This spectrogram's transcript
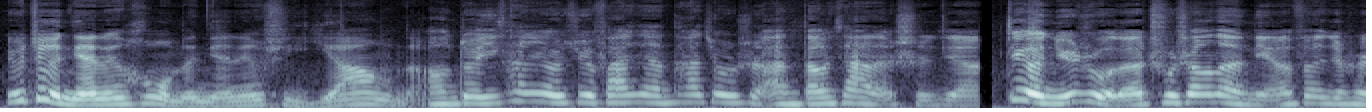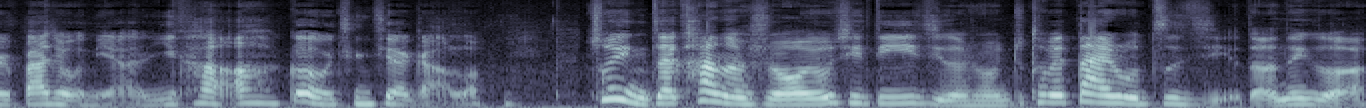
因为这个年龄和我们的年龄是一样的。嗯，对，一看这个剧，发现它就是按当下的时间，这个女主的出生的年份就是八九年，一看啊，更有亲切感了。所以你在看的时候，尤其第一集的时候，你就特别带入自己的那个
